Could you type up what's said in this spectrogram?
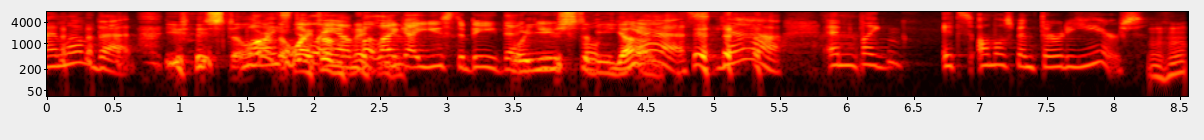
I love that. you still well, are I the still wife of am, but like youth. I used to be that. Well, you used to be young. Yes, yeah, and like it's almost been thirty years, mm-hmm.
